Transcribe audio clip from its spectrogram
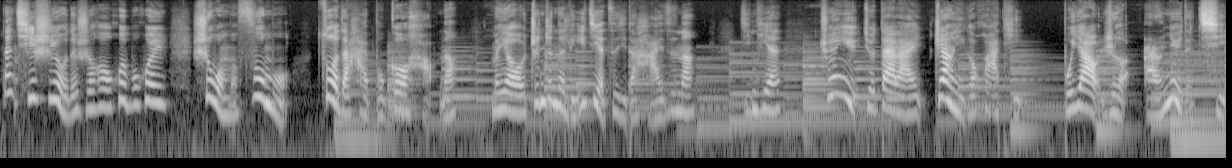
但其实有的时候，会不会是我们父母做的还不够好呢？没有真正的理解自己的孩子呢？今天春雨就带来这样一个话题：不要惹儿女的气。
